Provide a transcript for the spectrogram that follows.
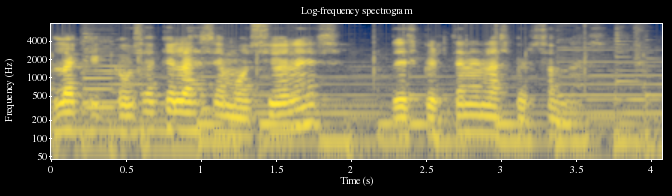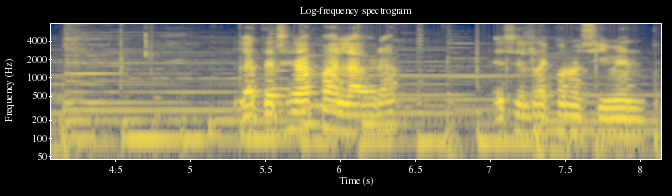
la que causa que las emociones despierten en las personas. La tercera palabra es el reconocimiento,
